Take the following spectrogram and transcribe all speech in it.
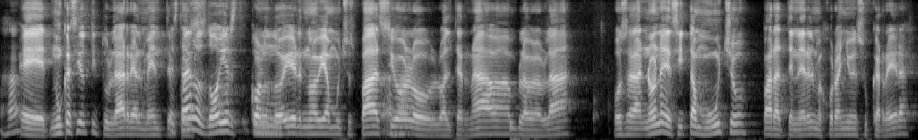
Ajá. eh, nunca ha sido titular realmente. Está en pues, los Dodgers Con con, los Dodgers no había mucho espacio, lo, lo alternaban, bla, bla, bla. O sea, no necesita mucho para tener el mejor año de su carrera.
